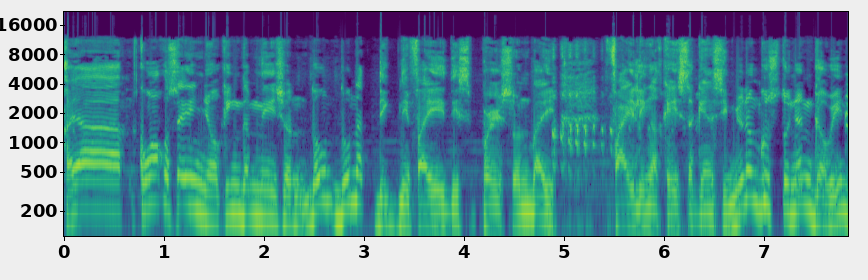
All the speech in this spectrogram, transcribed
Kaya kung ako sa inyo, Kingdom Nation, don't do not dignify this person by filing a case against him. Yun ang gusto niyan gawin.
